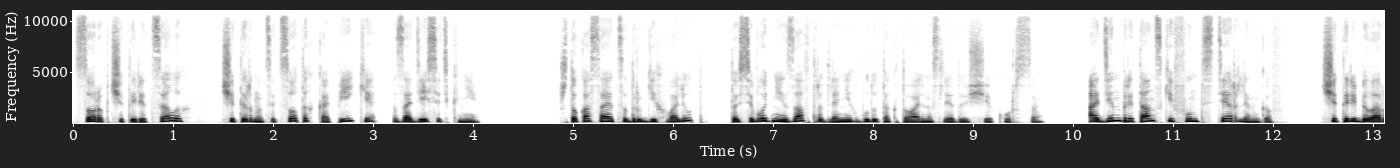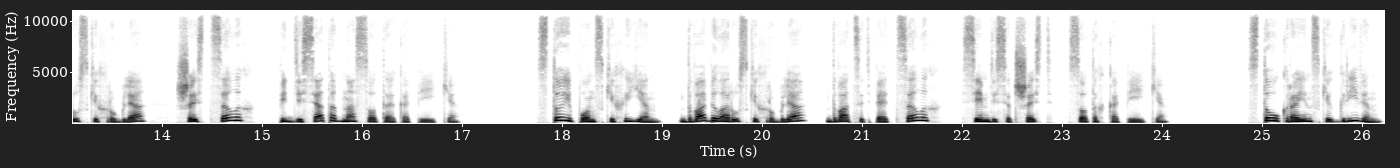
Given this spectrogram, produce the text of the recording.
44,14 копейки за 10 кни. Что касается других валют, то сегодня и завтра для них будут актуальны следующие курсы. 1 британский фунт стерлингов – 4 белорусских рубля 6,51 копейки. 100 японских иен, 2 белорусских рубля 25,76 копейки. 100 украинских гривен,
